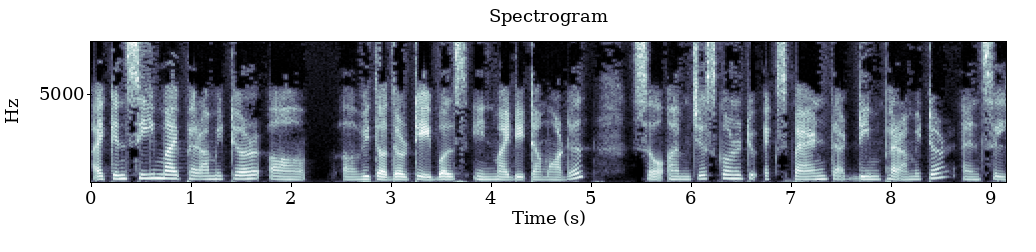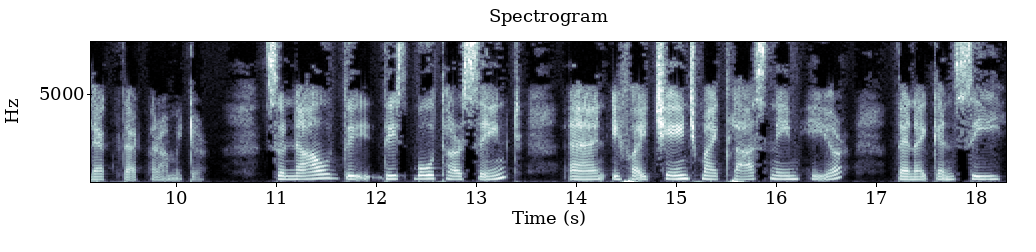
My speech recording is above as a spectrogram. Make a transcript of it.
I can see my parameter uh, uh, with other tables in my data model. so I'm just going to expand that dim parameter and select that parameter so now the these both are synced and if I change my class name here then I can see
